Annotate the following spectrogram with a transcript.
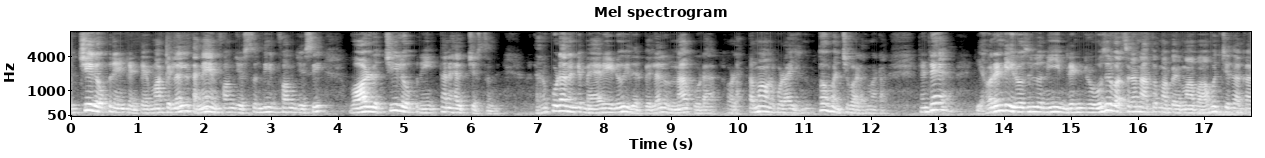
వచ్చే లోపున ఏంటంటే మా పిల్లల్ని తనే ఇన్ఫామ్ చేస్తుంది ఇన్ఫామ్ చేసి వాళ్ళు వచ్చే లోపుని తను హెల్ప్ చేస్తుంది. తను కూడానండి మ్యారీడు ఇద్దరు పిల్లలు ఉన్నా కూడా వాళ్ళ అత్తమామలు కూడా ఎంతో మంచివాడు అనమాట అంటే ఎవరండి ఈ రోజుల్లోని? రెండు రోజులు వరుసగా నాతో మా మా బాబు వచ్చేదాకా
